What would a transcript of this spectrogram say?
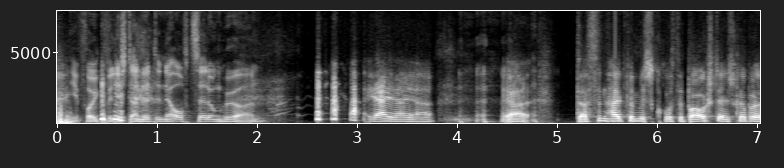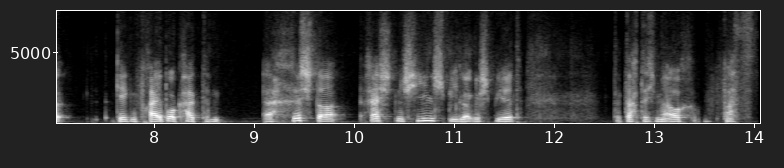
Die Volk will ich da nicht in der Aufzählung hören. ja, ja, ja. Ja, das sind halt für mich große Baustellen. Ich glaube, gegen Freiburg hat Richter rechten Schienenspieler gespielt. Da dachte ich mir auch, was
